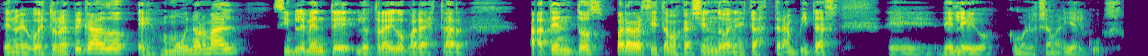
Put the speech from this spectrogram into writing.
De nuevo, esto no es pecado, es muy normal, simplemente lo traigo para estar atentos para ver si estamos cayendo en estas trampitas eh, del ego, como lo llamaría el curso.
